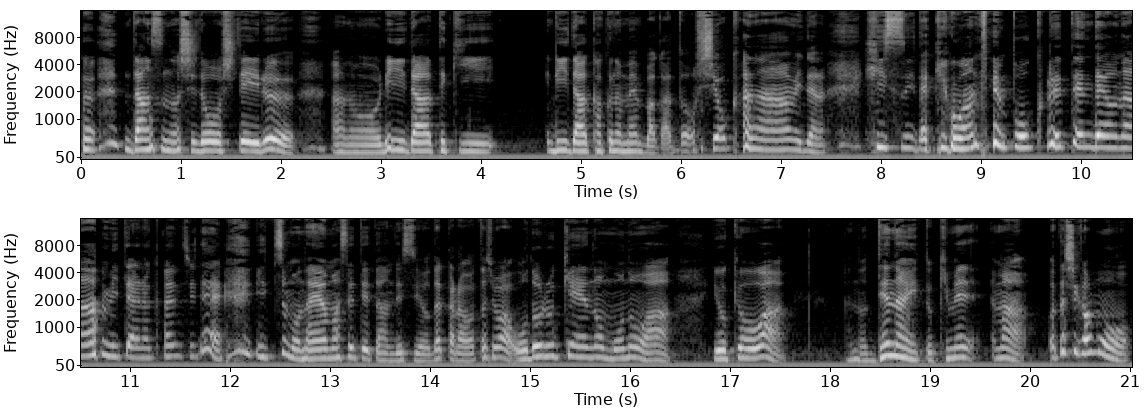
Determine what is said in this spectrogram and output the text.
ダンスの指導をしている、あの、リーダー的リーダー格のメンバーがどうしようかなみたいな、翡翠だけワンテンポ遅れてんだよなみたいな感じで、いつも悩ませてたんですよ。だから私は踊る系のものは、余興は、あの、出ないと決め、まあ、私がも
